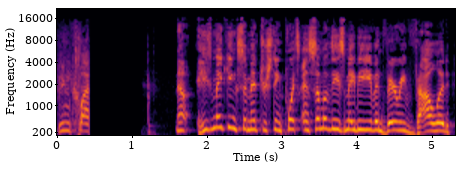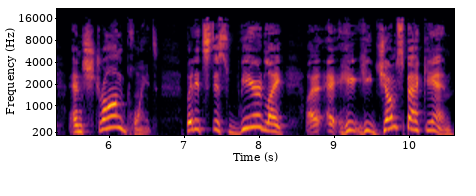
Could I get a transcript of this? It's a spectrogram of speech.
You can clap. Now, he's making some interesting points and some of these may be even very valid and strong points. But it's this weird like uh, uh he he jumps back in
